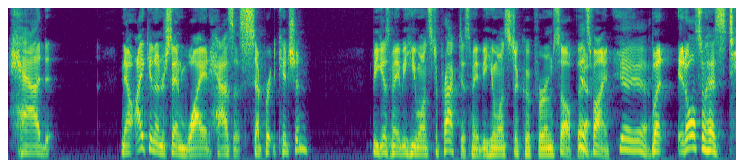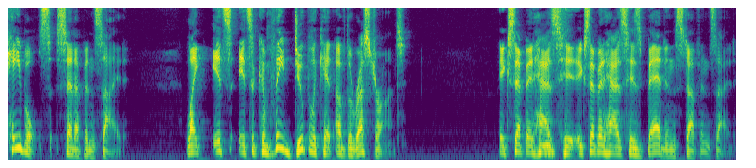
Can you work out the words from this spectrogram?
had. Now, I can understand why it has a separate kitchen because maybe he wants to practice. Maybe he wants to cook for himself. That's Yeah. fine. Yeah, yeah. But it also has tables set up inside. Like it's it's a complete duplicate of the restaurant. Except it has his, except it has his bed and stuff inside.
